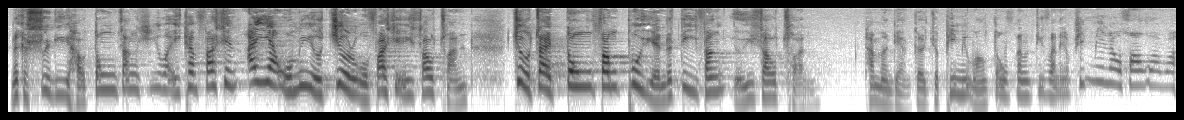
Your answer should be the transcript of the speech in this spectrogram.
那个视力好，东张西望一看，发现，哎呀，我们有救了！我发现一艘船，就在东方不远的地方有一艘船，他们两个就拼命往东方的地方那个拼命的划划划，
